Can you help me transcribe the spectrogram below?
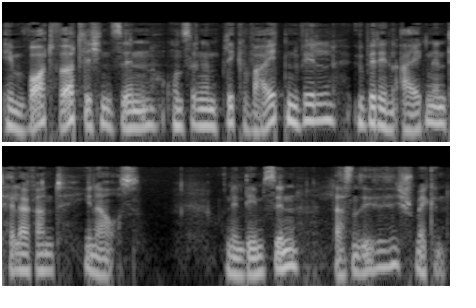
im wortwörtlichen Sinn unseren Blick weiten will über den eigenen Tellerrand hinaus. Und in dem Sinn lassen Sie sie sich schmecken.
